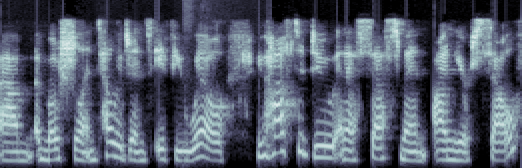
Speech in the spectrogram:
um, emotional intelligence, if you will, you have to do an assessment on yourself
